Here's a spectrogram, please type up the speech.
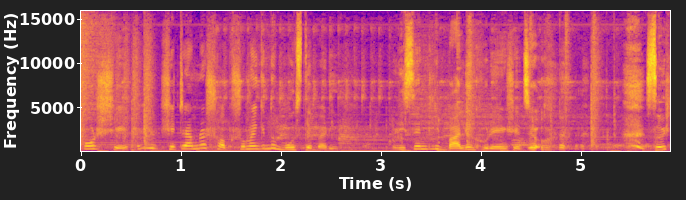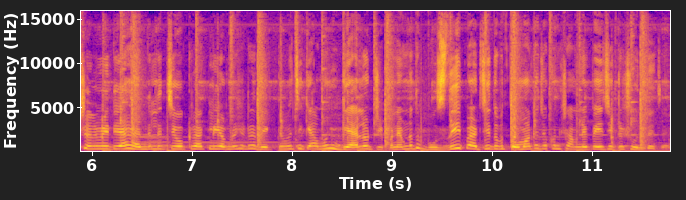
সর্ষে সেটা আমরা সবসময় কিন্তু বুঝতে পারি। রিসেন্টলি বালি ঘুরে এসেছ। সোশ্যাল মিডিয়া হ্যান্ডেলে চোখ রাখলে আমরা সেটা দেখতে পাচ্ছি কেমন গেল ট্রিপ মানে আমরা তো বুঝতেই পারছি তবে তোমাকে যখন সামনে পেয়েছি একটু শুনতে চাই।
